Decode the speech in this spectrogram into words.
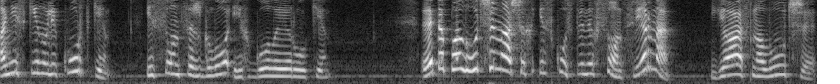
Они скинули куртки, и солнце жгло их голые руки. «Это получше наших искусственных солнц, верно?» «Ясно, лучше!»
